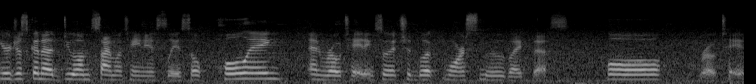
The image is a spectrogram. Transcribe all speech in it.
you're just gonna do them simultaneously. So pulling and rotating. So it should look more smooth like this. Pull, rotate.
